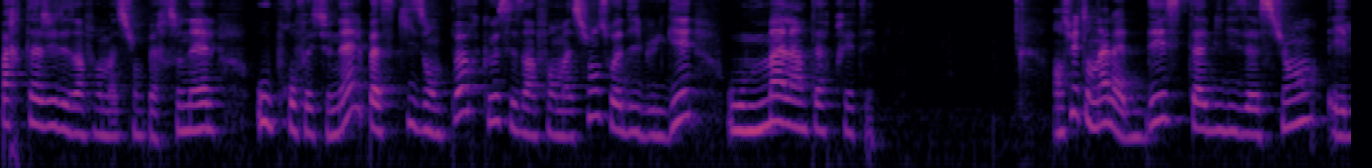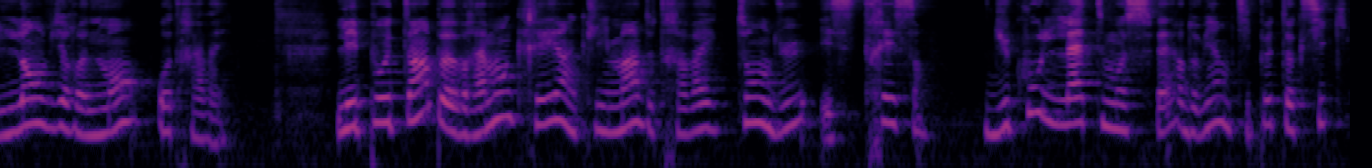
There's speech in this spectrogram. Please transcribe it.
partager des informations personnelles ou professionnelles parce qu'ils ont peur que ces informations soient divulguées ou mal interprétées. Ensuite, on a la déstabilisation et l'environnement au travail. Les potins peuvent vraiment créer un climat de travail tendu et stressant. Du coup, l'atmosphère devient un petit peu toxique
